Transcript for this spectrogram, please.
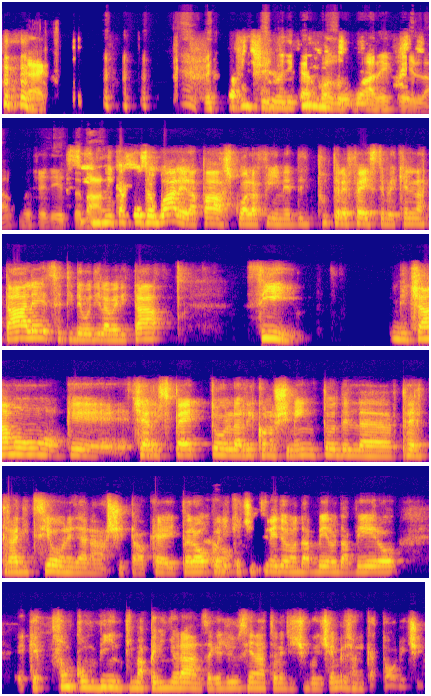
Ecco. l'unica cosa uguale è quella, come ci hai detto. Sì, l'unica cosa uguale è la Pasqua alla fine di tutte le feste, perché il Natale, se ti devo dire la verità, sì, diciamo che c'è il rispetto, il riconoscimento del, per tradizione della nascita, ok? Però, Però quelli che ci credono davvero, davvero e che sono convinti, ma per ignoranza, che Gesù sia nato il 25 dicembre sono i cattolici.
